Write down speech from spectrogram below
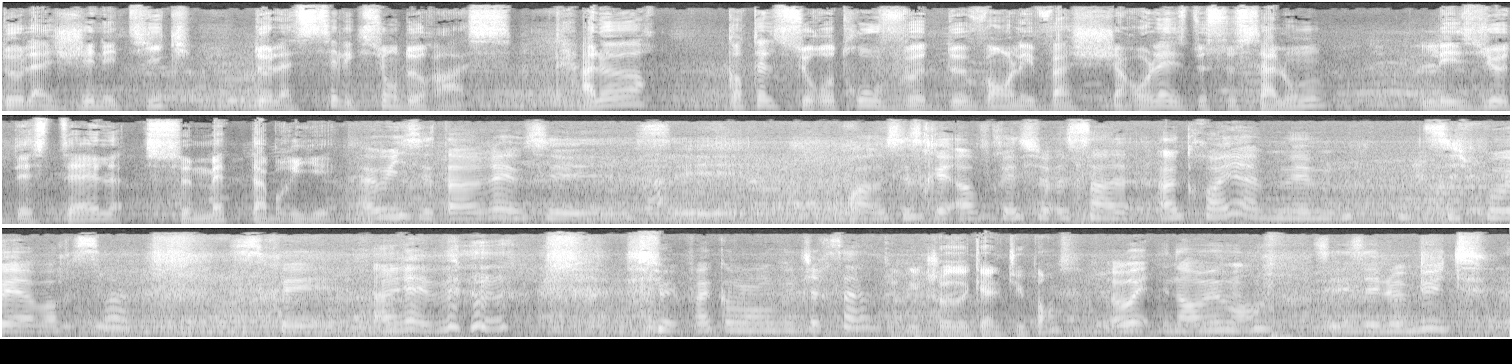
de la génétique, de la sélection de races. Alors, quand elle se retrouve devant les vaches charolaises de ce salon, les yeux d'Estelle se mettent à briller. Ah oui, c'est un rêve, c'est, ce serait impressionnant, incroyable même. Si je pouvais avoir ça, ce serait un rêve. je sais pas comment vous dire ça. C'est quelque chose auquel tu penses? Oui, énormément. C'est le but.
